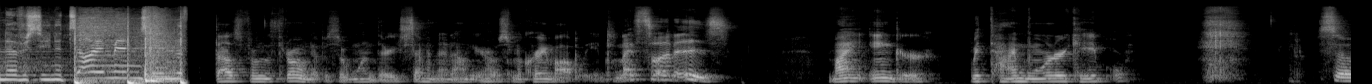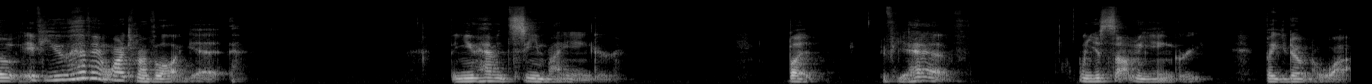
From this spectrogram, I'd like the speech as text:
never seen a diamond in the Thoughts from the Throne, episode 137, and I'm your host, McCray Mobley. And tonight's thought is my anger with Time Warner Cable. So, if you haven't watched my vlog yet, then you haven't seen my anger. But if you have, you saw me angry, but you don't know why.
